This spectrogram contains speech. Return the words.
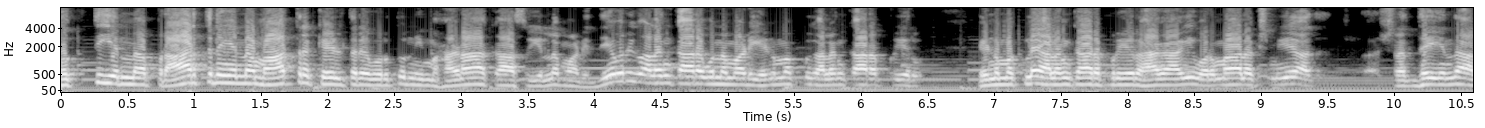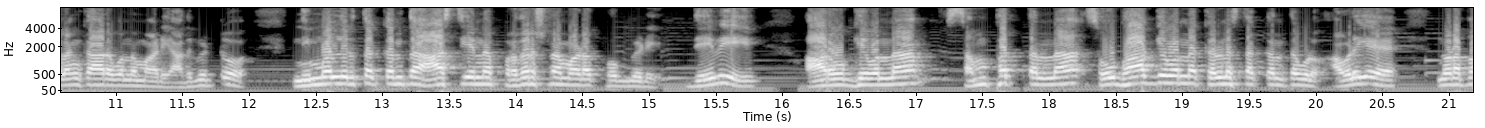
ಭಕ್ತಿಯನ್ನ, ಪ್ರಾರ್ಥನೆಯನ್ನ ಮಾತ್ರ ಕೇಳ್ತಾರೆ ಹೊರತು ನಿಮ್ಮ ಹಣ, ಕಾಸು ಎಲ್ಲ ಮಾಡಿ. ದೇವರಿಗೂ ಅಲಂಕಾರವನ್ನ ಮಾಡಿ. ಹೆಣ್ಮಕ್ಳಿಗೆ ಅಲಂಕಾರ ಪ್ರಿಯರು. ಹೆಣ್ಣು ಮಕ್ಕಳೇ ಅಲಂಕಾರ ಪ್ರಿಯರು. ಹಾಗಾಗಿ ವರಮಹಾಲಕ್ಷ್ಮಿಗೆ ಶ್ರದ್ಧೆಯಿಂದ ಅಲಂಕಾರವನ್ನ ಮಾಡಿ. ಅದು ಬಿಟ್ಟು ನಿಮ್ಮಲ್ಲಿರ್ತಕ್ಕಂಥ ಆಸ್ತಿಯನ್ನ ಪ್ರದರ್ಶನ ಮಾಡಕ್ ಹೋಗ್ಬೇಡಿ. ದೇವಿ ಆರೋಗ್ಯವನ್ನ, ಸಂಪತ್ತನ್ನ, ಸೌಭಾಗ್ಯವನ್ನ ಕರುಣಿಸ್ತಕ್ಕಂಥವಳು. ಅವಳಿಗೆ, ನೋಡಪ್ಪ,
